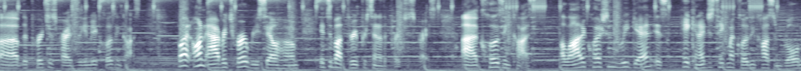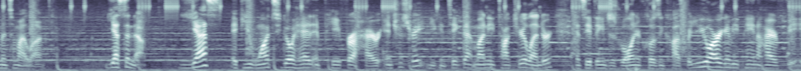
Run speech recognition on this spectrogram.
uh, the purchase price is going to be a closing cost. But on average, for a resale home, it's about 3% of the purchase price. Uh, closing costs. A lot of questions we get is, hey, can I just take my closing costs and roll them into my loan? Yes and no. Yes, if you want to go ahead and pay for a higher interest rate, you can take that money, talk to your lender, and see if they can just roll in your closing costs, but you are going to be paying a higher fee.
